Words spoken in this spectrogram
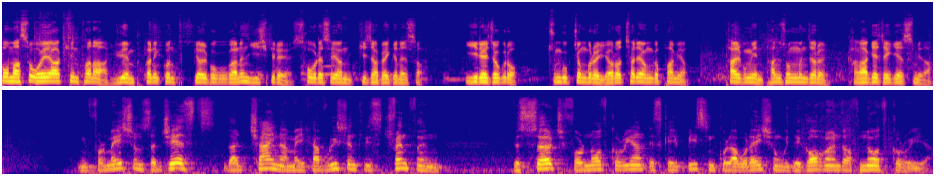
토마스 오에아 퀸타나 유엔 북한인권 특별보고관은 21일 서울에서 연 기자회견에서 이례적으로 중국 정부를 여러 차례 언급하며 탈북민 단속 문제를 강하게 제기했습니다. Information suggests that China may have recently strengthened the search for North Korean escapees in collaboration with the government of North Korea.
